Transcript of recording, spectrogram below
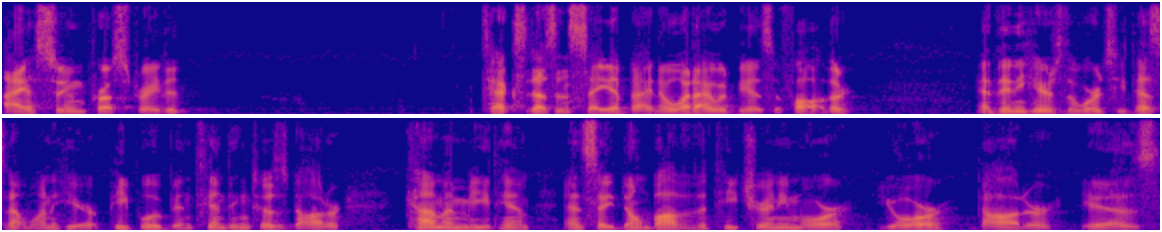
I assume frustrated. Text doesn't say it, but I know what I would be as a father. And then he hears the words he does not want to hear. People who've been tending to his daughter come and meet him and say, Don't bother the teacher anymore. Your daughter is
